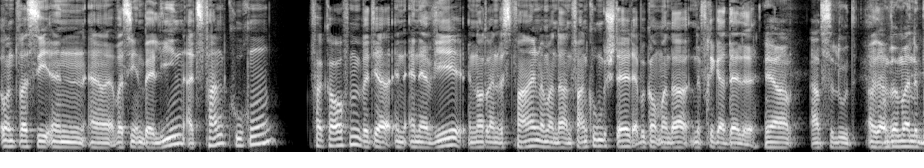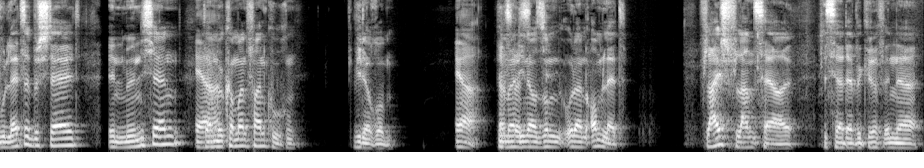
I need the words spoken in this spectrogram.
Und was sie in, äh, was sie in Berlin als Pfannkuchen verkaufen, wird ja in NRW, in Nordrhein-Westfalen, wenn man da einen Pfannkuchen bestellt, da bekommt man da eine Frikadelle. ja, absolut. Also- Und wenn man eine Boulette bestellt in München, Ja. dann bekommt man Pfannkuchen. Wiederum. Ja, Wie das man ihn auch so ein, oder ein Omelett. Fleischpflanzerl ist ja der Begriff in der.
